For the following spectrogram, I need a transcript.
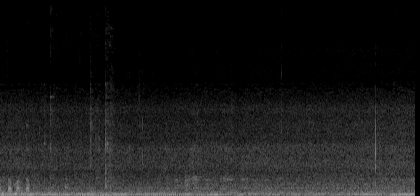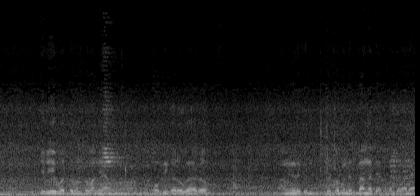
Mantap mantap. Jadi buat teman-teman yang hobi gado-gado ini recommended banget ya teman-teman ya.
